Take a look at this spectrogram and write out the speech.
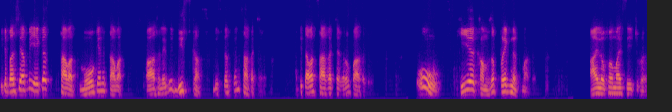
ඊට පස්සේ අපි ඒක තවත් more කියන්නේ තවත් පාසලේදී discuss. discuss කියන්නේ සාකච්ඡා කරනවා. අපි තවත් සාකච්ඡා කරමු පාසලේ. Oh, here comes a pregnant mother. I'll offer my seat to her.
